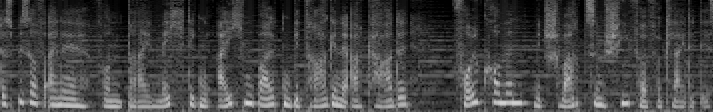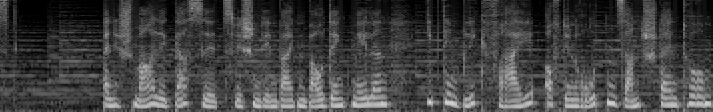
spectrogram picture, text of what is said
das bis auf eine von drei mächtigen Eichenbalken getragene Arkade vollkommen mit schwarzem Schiefer verkleidet ist. Eine schmale Gasse zwischen den beiden Baudenkmälern gibt den Blick frei auf den roten Sandsteinturm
